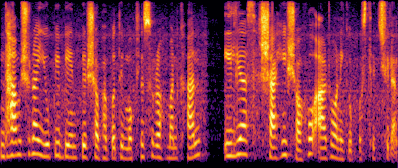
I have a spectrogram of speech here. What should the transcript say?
ধামসোনা ইউপি বিএনপির সভাপতি মুখলিসুর রহমান খান, ইলিয়াস শাহী সহ আরও অনেকে উপস্থিত ছিলেন।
